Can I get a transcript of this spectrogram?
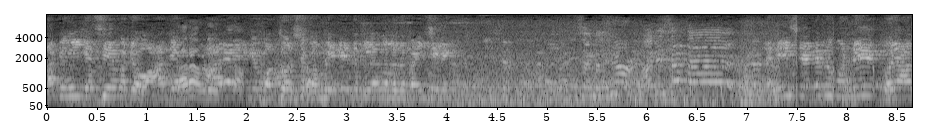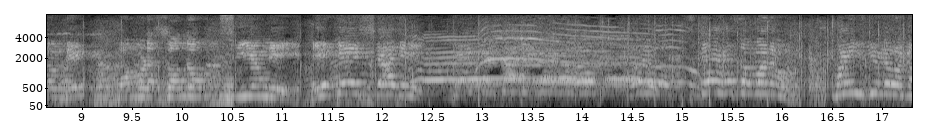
ആർക്കെങ്കിലും ഗസ് ചെയ്യാൻ പറ്റുമോ? ആദ്യം ആരായിരിക്കും പത്ത് വർഷം കംപ്ലീറ്റ് ചെയ്തിട്ടില്ല എന്നുള്ളത് മൈജിയിൽ? അനീഷ് ചേട്ടന് മുന്നേ ഒരാളുണ്ട്. നമ്മുടെ സ്വന്തം C M D A K Shaji സ്നേഹ സമ്മാനം മൈജിയുടെ വക.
